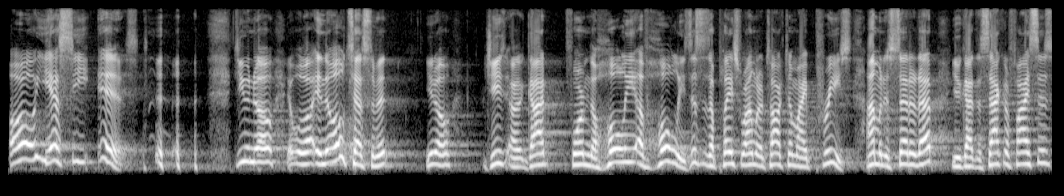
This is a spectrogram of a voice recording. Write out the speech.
Oh, yes, He is. Do you know? Well, in the Old Testament, you know, Jesus, uh, God formed the Holy of Holies. This is a place where I'm going to talk to my priests. I'm going to set it up. You've got the sacrifices,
